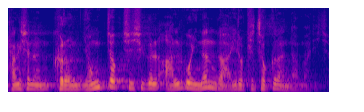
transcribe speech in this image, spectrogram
당신은 그런 영적 지식을 알고 있는가 이렇게 접근한단 말이죠.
